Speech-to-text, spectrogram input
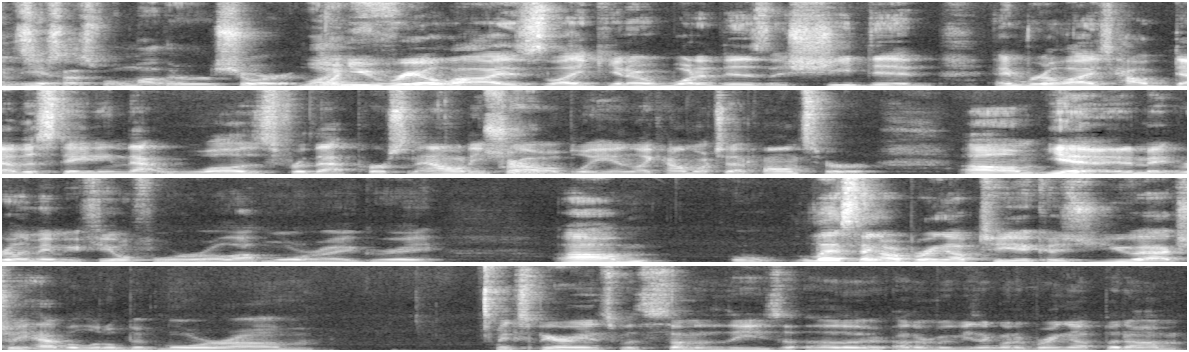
Right, yeah. successful mother. Sure. Life. When you realize, like, you know, what it is that she did and realize how devastating that was for that personality, Sure. probably, and like how much that haunts her. Um, yeah, it ma- really made me feel for her a lot more. I agree. Um, last thing I'll bring up to you because you actually have a little bit more um, experience with some of these other other movies I'm going to bring up, but um,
